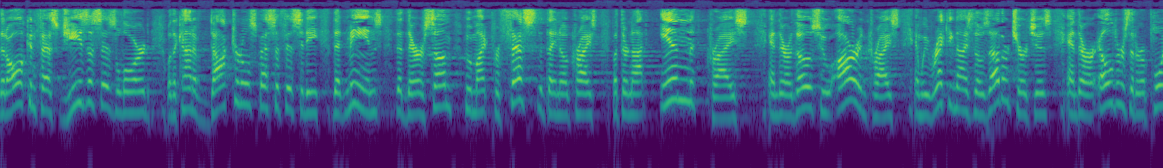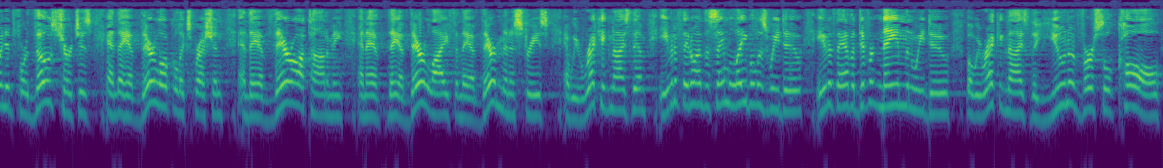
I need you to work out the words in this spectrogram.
that all confess Jesus as Lord with a kind of doctrinal specificity that means that there are some who might profess that they know Christ, but they're not in Christ, and there are those who are in Christ, and we recognize those other churches, and there are elders that are appointed for those churches, and they have their local expression, and they have their autonomy, and they have, they have their life, and they have their ministries, and we recognize them, even if they don't have the same label as we do, even if they have a different name than we do, but we recognize the universal call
